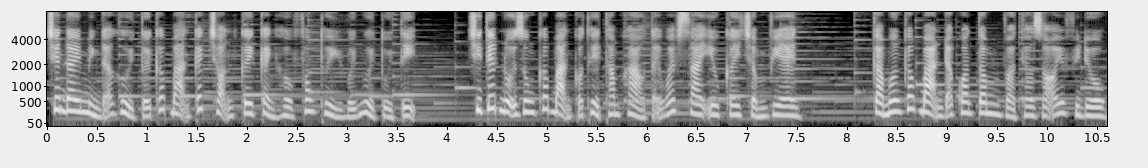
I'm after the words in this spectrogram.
Trên đây mình đã gửi tới các bạn cách chọn cây cảnh hợp phong thủy với người tuổi tỵ. Chi tiết nội dung các bạn có thể tham khảo tại website yêu cây.vn. Cảm ơn các bạn đã quan tâm và theo dõi video.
